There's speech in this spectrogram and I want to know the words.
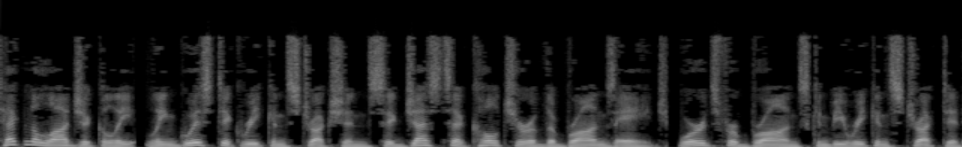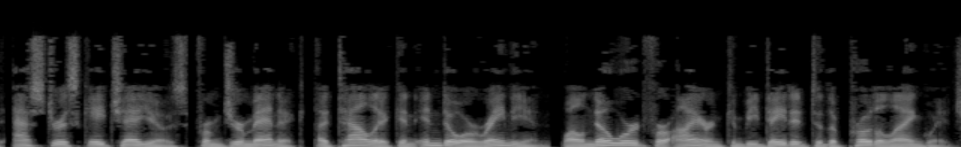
Technologically, linguistic reconstruction suggests a culture of the Bronze Age. Words for bronze can be reconstructed from Germanic, Italic, and Indo-Iranian, while no word for iron can be dated to the proto-language.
